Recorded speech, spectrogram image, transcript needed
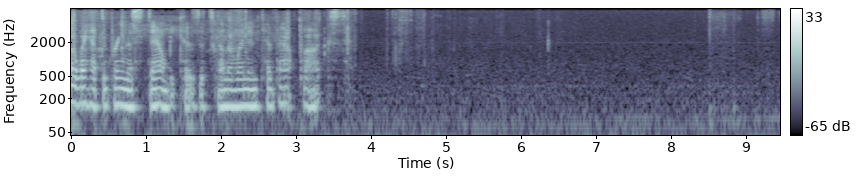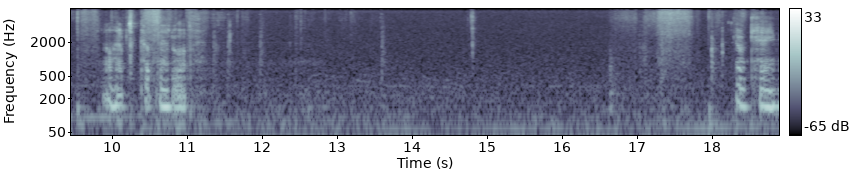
Oh, I have to bring this down because it's going to run into that box. I'll have to cut that off. Okay.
